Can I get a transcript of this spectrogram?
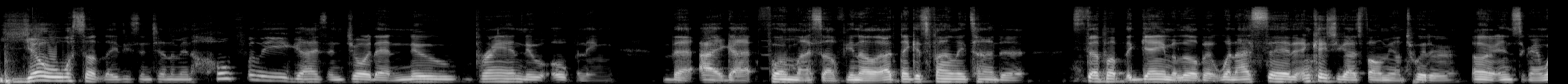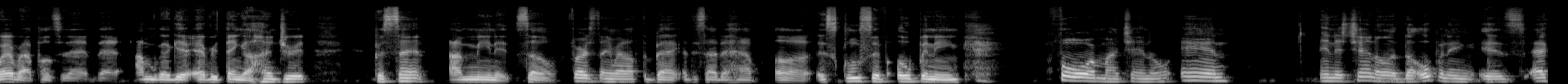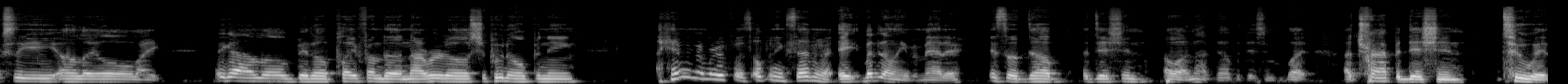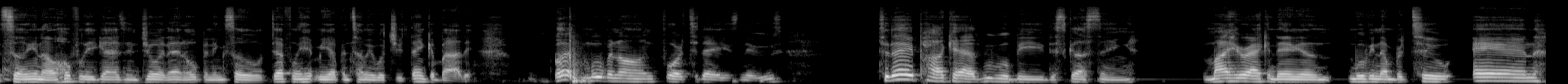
Yo, what's up, ladies and gentlemen? Hopefully, you guys enjoy that new, brand new opening that I got for myself. You know, I think it's finally time to step up the game a little bit. When I said, in case you guys follow me on Twitter or Instagram, wherever I posted that, that I'm gonna give everything a hundred percent. I mean it. So, first thing right off the bat, I decided to have a exclusive opening for my channel and in this channel, the opening is actually a little like it got a little bit of play from the Naruto Shippuden opening. I can't remember if it was opening seven or eight, but it don't even matter. It's a dub edition. Oh, not dub edition, but a trap edition to it. So, you know, hopefully you guys enjoy that opening. So definitely hit me up and tell me what you think about it. But moving on for today's news. Today podcast, we will be discussing my Hero Academia movie number two, and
